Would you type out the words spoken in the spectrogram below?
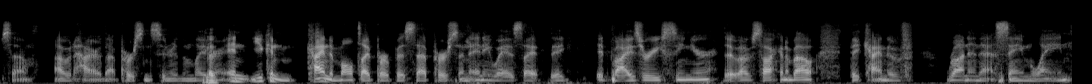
So I would hire that person sooner than later, but, and you can kind of multi-purpose that person anyways. That the advisory senior that I was talking about, they kind of run in that same lane.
